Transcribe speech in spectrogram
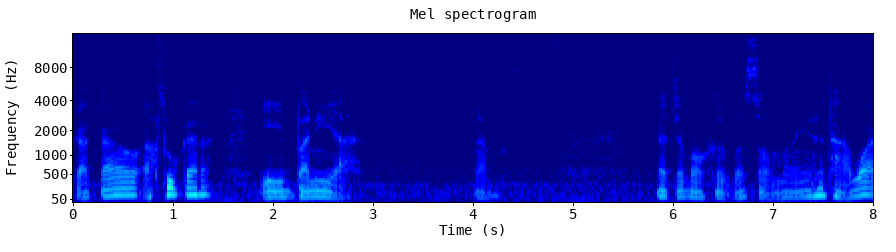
cacao, azúcar y vanilla นะครัก็จะบอกส่วนผสมอะไรเงี้ยถ้าถามว่า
